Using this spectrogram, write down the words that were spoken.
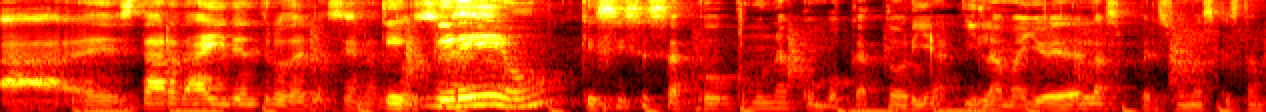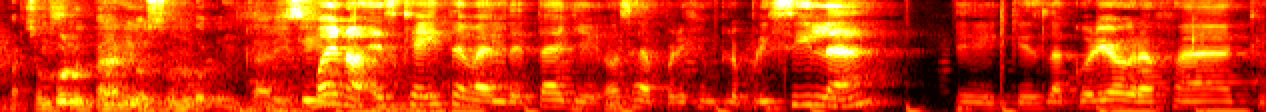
a- estar ahí dentro de la escena. Que Entonces, creo que sí se sacó como una convocatoria y la mayoría de las personas que están participando voluntarios, son voluntarios. Sí. Bueno, es que ahí te va el detalle. O sea, por ejemplo, Priscila, eh, que es la coreógrafa que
